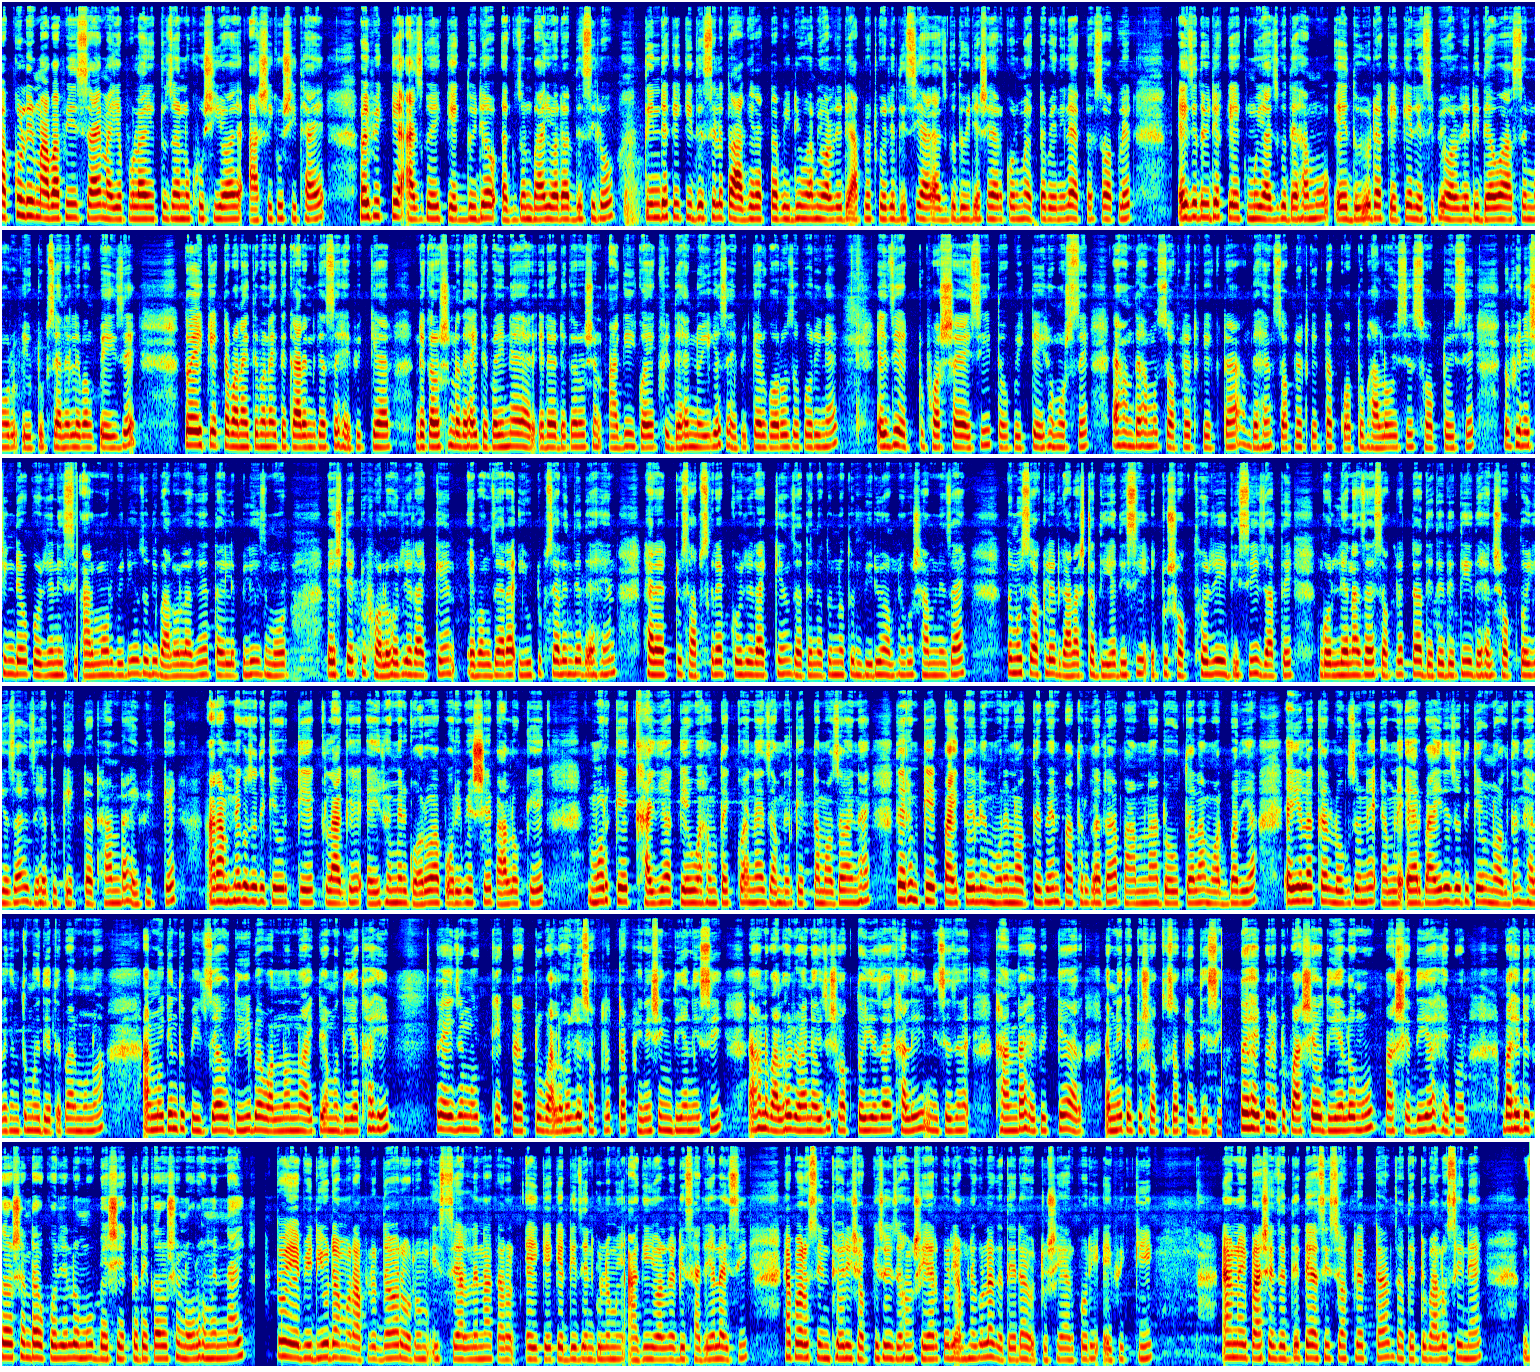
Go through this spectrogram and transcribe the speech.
সকলের মা বাপি চায় মাইয়া পোলায় একটু যেন খুশি হয়, আসি খুশি থায়। হৈফিককে আজকে এই কেক দুইটাও একজন ভাই অর্ডার দিছিল। তিনটা কি কি দিছিল, তো আগের একটা ভিডিও আমি অলরেডি আপলোড করে দিছি। আর আজকে দুইটা শেয়ার করব একটা ভ্যানিলা, একটা চকলেট। এই যে দুইটা কেক মুই আজকে দেখামু, এই দুইটা কেকের রেসিপি অলরেডি দেওয়া আছে মোর ইউটিউব চ্যানেল এবং পেজে তো এই কেকটা বানাইতে বানাইতে কারেন্ট গেছে হেপিককে আর ডেকোরেশনটা দেখাইতে পারি নাই। আর এটা ডেকোরেশন আগেই কয়েক ফিট দেখেন, নই গেছে হেপিককে আর গরজও করি নাই। এই যে একটু ফর্সায় আইছি, তো পিকটা এরকম উঠছে। এখন দেখামো চকলেট কেকটা। দেখেন চকলেট কেকটা কত ভালো হয়েছে সফট হয়েছে তো ফিনিশিংটাও করে নিছি। আর মোর ভিডিও যদি ভালো লাগে, তাইলে প্লিজ মোর পেজটা একটু ফলো করে রাখেন এবং যারা ইউটিউব চ্যানেল দিয়ে দেখেন হ্যাঁ একটু সাবস্ক্রাইব করে রাখেন যাতে নতুন নতুন ভিডিও আপনাদের সামনে যায়। তো মুই চকলেট গানাসটা দিয়ে দিছি, একটু শক্ত হয়েই দিছি যাতে গললে না যায় চকলেটটা দিতে দিতেই দেখেন শক্ত হয়ে যায়, যেহেতু কেকটা ঠান্ডা এই আর আপনাকে যদি কেউ কেক লাগে, এই রকমের ঘরোয়া পরিবেশে ভালো কেক, মোর কেক খাইয়া কেউ এখন তাই কয় নাই যে আপনার কেকটা মজা হয় নাই। তো এরকম কেক পাইতে হইলে মোরে নখ দেবেন পাথরঘাটা বামনা ডৌতলা মঠবাড়িয়া, এই এলাকার লোকজনে এমনি, এর বাইরে যদি কেউ নখ দেন হলে কিন্তু মুই দিতে পারব না। আর মুই কিন্তু পিৎজাও দিই বা অন্য অন্য আইটেমও দিয়ে থাকি। তো এই যে মুই কেকটা একটু ভালো হয়ে যে চকলেটটা ফিনিশিং দিয়ে নিছি। এখন ভালো হয়ে হয় না, ওই যে শক্ত হয়ে যায় খালি, নিচে যে ঠান্ডা হেপিককে, আর এমনিতে একটু শক্ত চকলেট দিছি। তো হেপর একটু পাশেও দিয়ে এলো মু পাশে দিয়ে হেপর বাহি ডেকোরেশনটাও করে এলো মু বেশি একটা ডেকোরেশন ওরকমের নাই। তো এই ভিডিওটা আমার আপলোড দেওয়ার ওরম ইচ্ছে আনলে না, কারণ এই কেকের ডিজাইনগুলো আমি আগেই অলরেডি সাজিয়ে লাইছি। হ্যাঁ সিন থিওরি সব কিছুই যখন শেয়ার করি আপনাগুলো লাগে তো এটাও একটু শেয়ার করি, এই ফিক্কি এখন ওই পাশে যে দিতে আসি চকলেটটা যাতে একটু ভালো চিনে।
